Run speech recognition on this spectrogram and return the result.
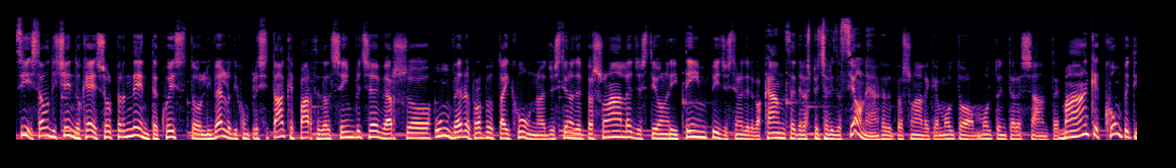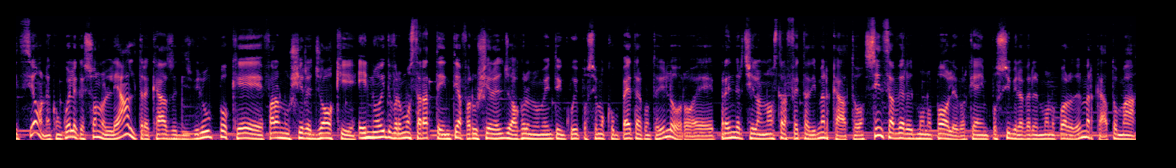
Sì, stavo dicendo che è sorprendente questo livello di complessità che parte dal semplice verso un vero e proprio tycoon, gestione del personale, gestione dei tempi, gestione delle vacanze, della specializzazione anche del personale che è molto molto interessante, ma anche competizione con quelle che sono le altre case di sviluppo che faranno uscire giochi e noi dovremo stare attenti a far uscire il gioco nel momento in cui possiamo competere contro di loro e prenderci la nostra fetta di mercato senza avere il monopolio perché è impossibile avere il monopolio del mercato, ma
